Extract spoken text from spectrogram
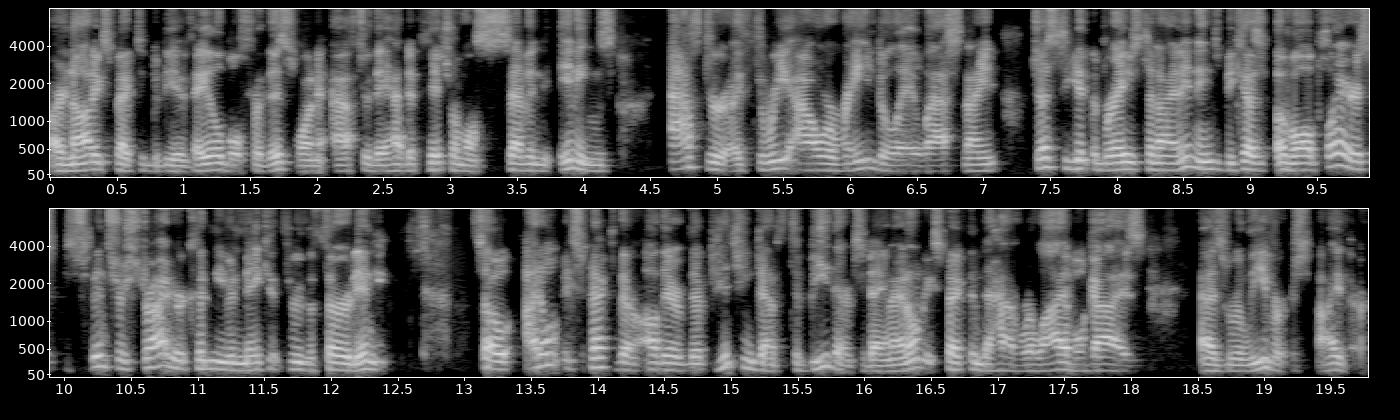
are not expected to be available for this one after they had to pitch almost seven innings after a three hour rain delay last night just to get the Braves to nine innings because of all players, Spencer Strider couldn't even make it through the third inning. So I don't expect their their their pitching depth to be there today, and I don't expect them to have reliable guys as relievers either.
